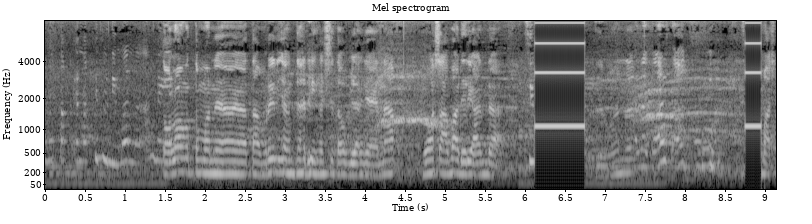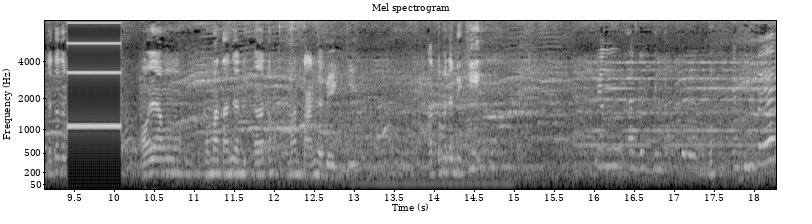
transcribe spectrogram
letak enak itu di mana aneh. Tolong temannya Tamrin yang tadi ngasih tahu bilangnya enak, mau sama dari anda. Si- Dari mana? ada kelas aku. Mas kita tuh. Oh yang mantannya Di- eh, tem- mantannya Diki. Eh, temannya Diki. yang agak gendut badannya yang pinter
